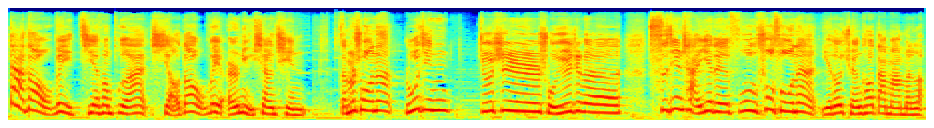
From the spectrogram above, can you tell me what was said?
大到为街坊破案，小到为儿女相亲，怎么说呢？如今。就是属于这个丝巾产业的复复苏呢，也都全靠大妈们了。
